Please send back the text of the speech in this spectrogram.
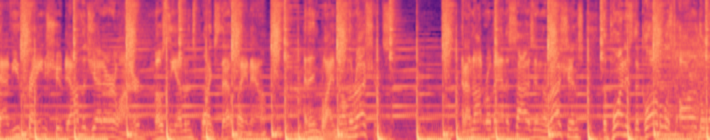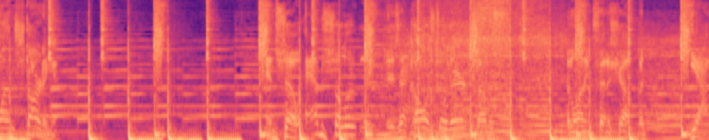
have Ukraine shoot down the jet airliner. Most of the evidence points that way now. And then blame it on the Russians. Romanticizing the point is the globalists are the ones starting it. And so, absolutely, is that caller still there? I was going to let him finish up. But, yeah,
